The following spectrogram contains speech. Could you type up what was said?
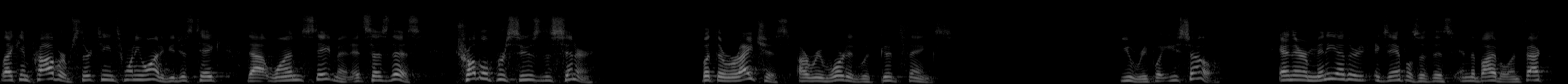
Like in Proverbs 13 21, if you just take that one statement, it says this Trouble pursues the sinner, but the righteous are rewarded with good things. You reap what you sow. And there are many other examples of this in the Bible. In fact,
